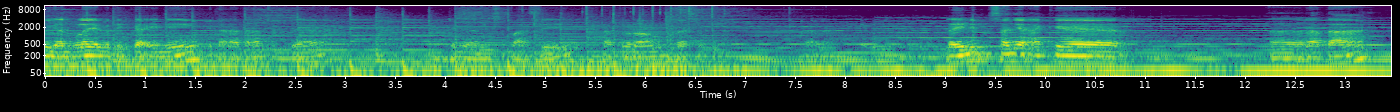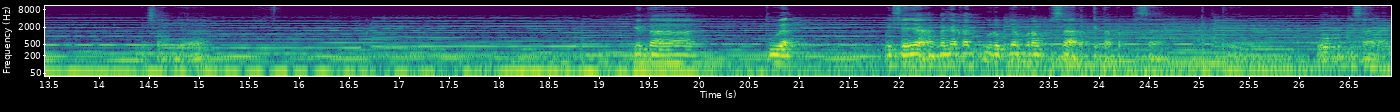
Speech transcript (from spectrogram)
demikian pula yang ketiga ini kita ratakan juga dengan spasi kita dorong ke nah ini tulisannya agar uh, rata kita buat. Misalnya angkanya kan hurufnya kurang besar kita perbesar. Oh kebesaran.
